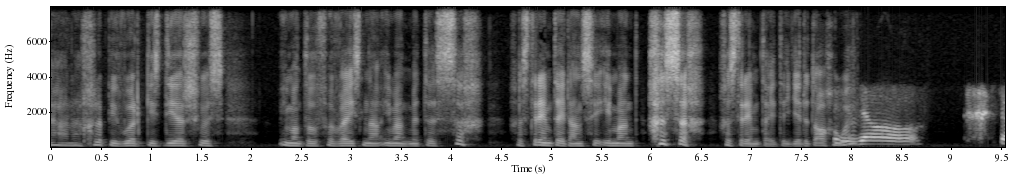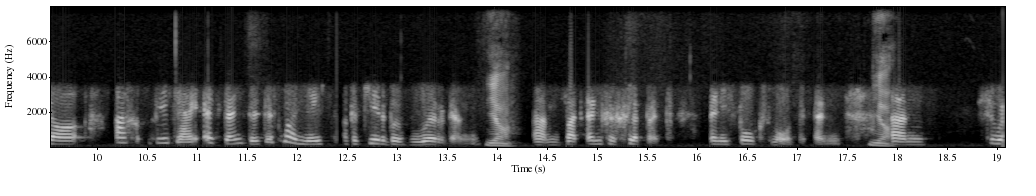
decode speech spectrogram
Ja, 'n glippie woordjies deur soos iemand wil verwys na iemand met 'n sig gestremdheid dan sê iemand gesig gestremdheid. Het jy dit al gehoor? Ja. Ja, ag, weet jy, ek dink dit is maar net 'n verkeerde bewoording. Ja. Ehm um, wat ingeglip het in die volksmond in. Ja. Ehm um, so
